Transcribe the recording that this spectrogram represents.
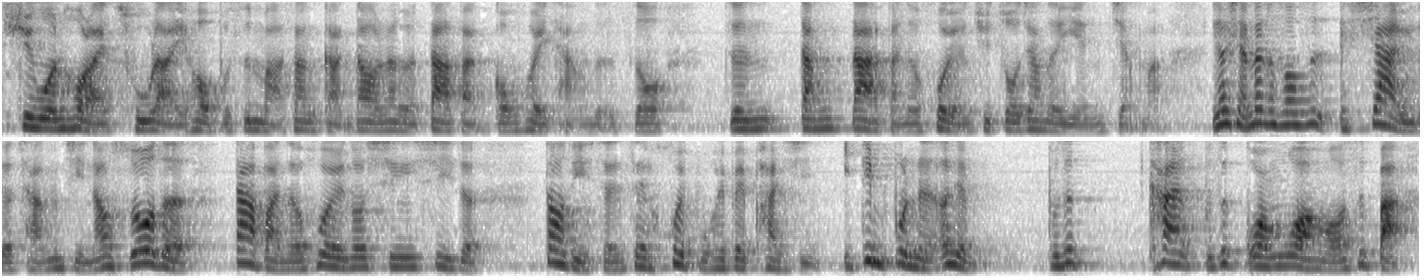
讯问后来出来以后，不是马上赶到那个大阪工会堂的时候，真当大阪的会员去做这样的演讲嘛？你要想那个时候是下雨的场景，然后所有的大阪的会员都心系着，到底神社会不会被判刑？一定不能，而且不是看不是观望哦，是把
